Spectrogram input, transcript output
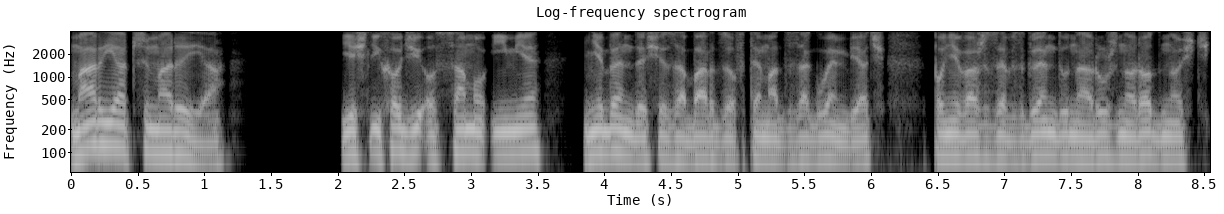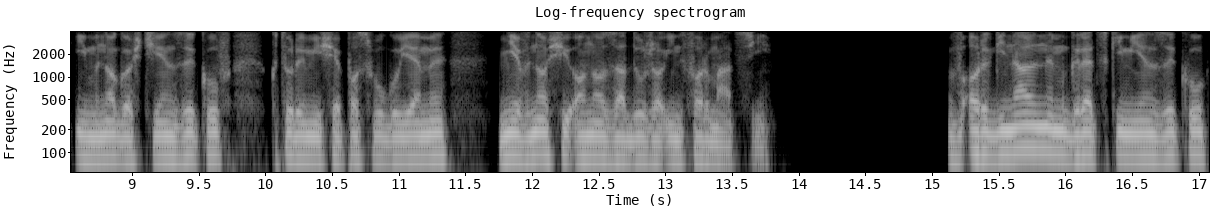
Maria czy Maryja? Jeśli chodzi o samo imię, nie będę się za bardzo w temat zagłębiać, ponieważ ze względu na różnorodność i mnogość języków, którymi się posługujemy, nie wnosi ono za dużo informacji. W oryginalnym greckim języku,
